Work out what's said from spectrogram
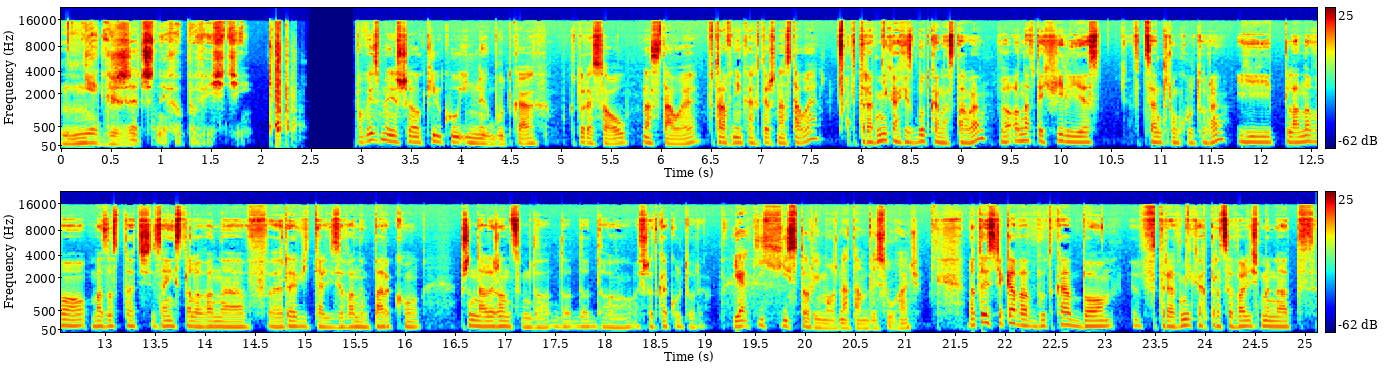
niegrzecznych opowieści. powiedzmy jeszcze o kilku innych budkach, które są na stałe, w trawnikach też na stałe? W Trawnikach jest budka na stałe. Ona w tej chwili jest w Centrum Kultury i planowo ma zostać zainstalowana w rewitalizowanym parku przynależącym do, do, do, do ośrodka kultury. Jakich historii można tam wysłuchać? No to jest ciekawa budka, bo w Trawnikach pracowaliśmy nad,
